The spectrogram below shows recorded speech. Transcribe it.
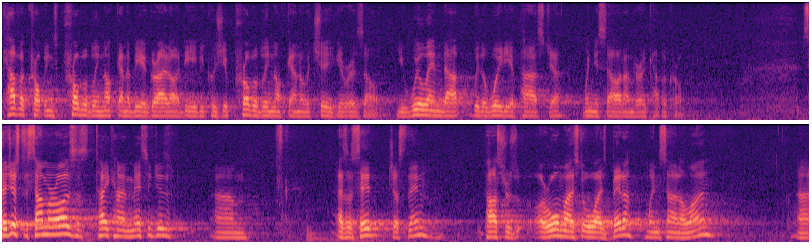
cover cropping is probably not going to be a great idea because you're probably not going to achieve your result. You will end up with a weedier pasture when you sow it under a cover crop. So just to summarise, take-home messages. Um, as I said just then, pastures are almost always better when sown alone, uh,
